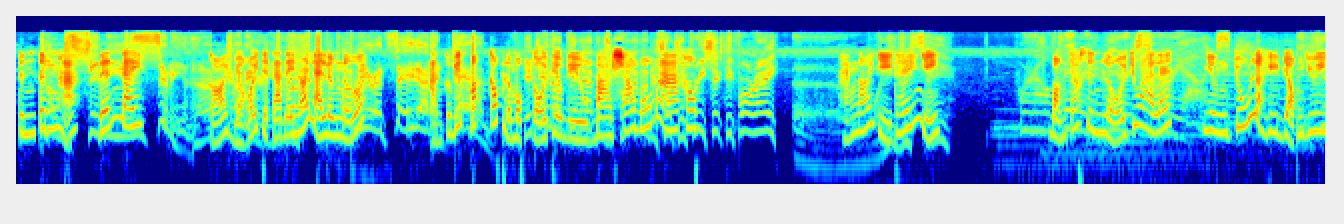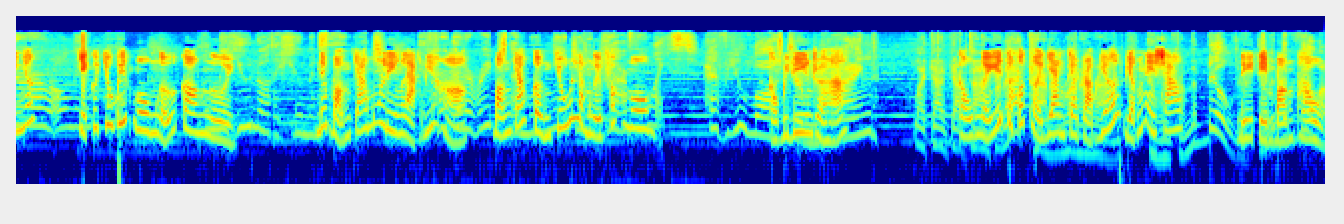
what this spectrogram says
Tinh tinh hả? Đến đây. Có giỏi thì ra đây nói lại lần nữa. Anh có biết bắt cóc là một tội theo điều 364A không? Hắn nói gì thế nhỉ? Bọn cháu xin lỗi chú Alex, nhưng chú là hy vọng duy nhất. Chỉ có chú biết ngôn ngữ con người. Nếu bọn cháu muốn liên lạc với họ, bọn cháu cần chú làm người phát ngôn. Cậu bị điên rồi hả? Cậu nghĩ tôi có thời gian cho trò vớ dẫn này sao? Đi tìm bọn thầu,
